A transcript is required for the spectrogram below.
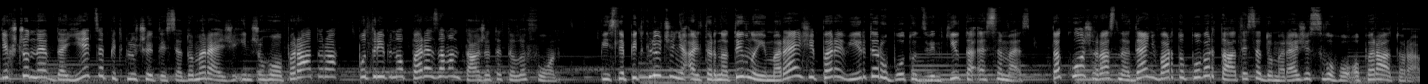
Якщо не вдається підключитися до мережі іншого оператора, потрібно перезавантажити телефон. Після підключення альтернативної мережі перевірте роботу дзвінків та смс. Також раз на день варто повертатися до мережі свого оператора.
